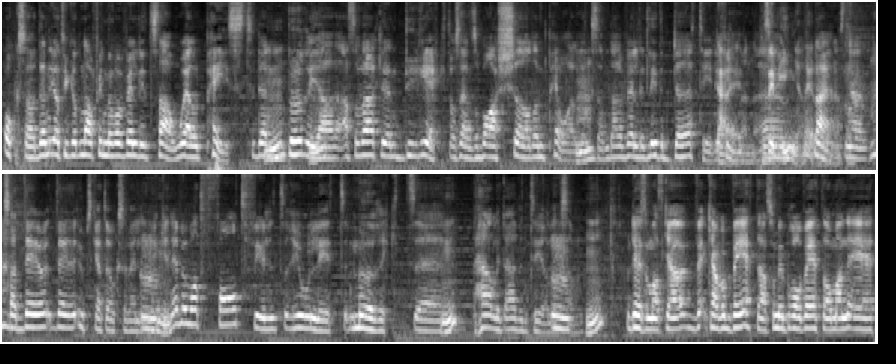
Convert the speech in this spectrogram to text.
också, den, jag tycker den här filmen var väldigt så här well paced. Den Mm. börjar alltså verkligen direkt och sen så bara kör den på Mm. liksom. Det är väldigt lite dödtid i Ja, filmen. Eh, ingen är det Nej. nästan. Så att det, det uppskattar jag också väldigt Mm. mycket. Det bara ett fartfyllt, roligt, mörkt, eh, härligt äventyr liksom. Mm. Och det som man ska kanske veta, som är bra att veta om man är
